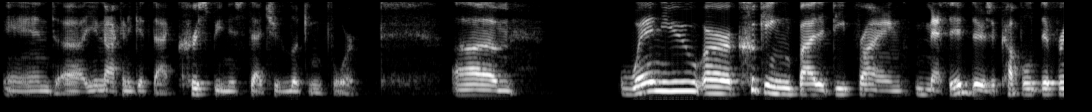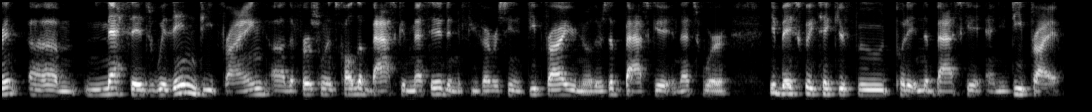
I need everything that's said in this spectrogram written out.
and uh, you're not going to get that crispiness that you're looking for. Um, when you are cooking by the deep frying method, there's a couple different um, methods within deep frying. Uh, the first one is called the basket method, and if you've ever seen a deep fryer, you know there's a basket, and that's where you basically take your food, put it in the basket, and you deep fry it.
